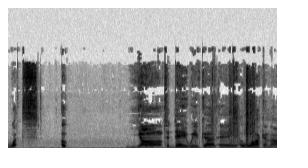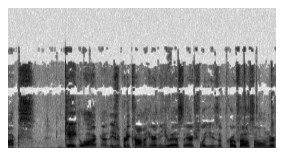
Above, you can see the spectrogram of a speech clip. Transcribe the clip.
What's oh y'all? Today we've got a Locinox gate lock. Now, these are pretty common here in the U.S. They actually use a profile cylinder,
